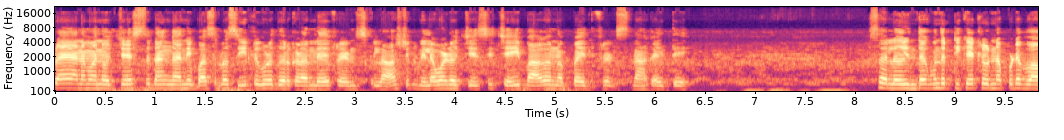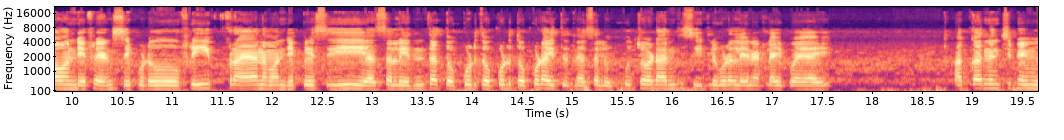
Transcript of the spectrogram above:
ప్రయాణం అని వచ్చేస్తున్నాం కానీ బస్సులో సీట్లు కూడా దొరకడం లేదు ఫ్రెండ్స్. లాస్ట్కి నిలబడి వచ్చేసి చెయ్యి బాగా నొప్పి అయింది ఫ్రెండ్స్ నాకైతే. అసలు ఇంతకుముందు టికెట్లు ఉన్నప్పుడే బాగుండే ఫ్రెండ్స్. ఇప్పుడు ఫ్రీ ప్రయాణం అని చెప్పేసి అసలు ఎంత తొక్కుడు తొక్కుడు తొక్కుడు అవుతుంది అసలు. కూర్చోవడానికి సీట్లు కూడా లేనట్లు అయిపోయాయి. అక్కడ నుంచి మేము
